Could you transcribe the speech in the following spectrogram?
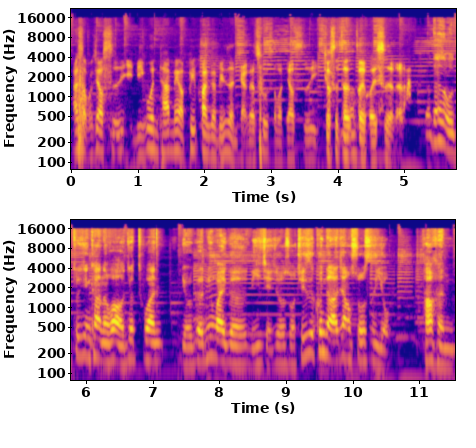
啊，什么叫诗意？你问他，没有半个评审讲得出什么叫诗意，就是这这回事了啦。但是我最近看的话，我就突然有一个另外一个理解，就是说，其实昆德拉这样说是有他很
